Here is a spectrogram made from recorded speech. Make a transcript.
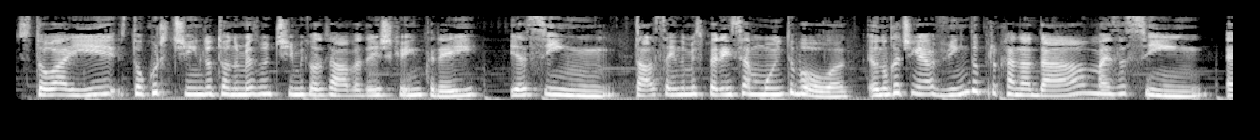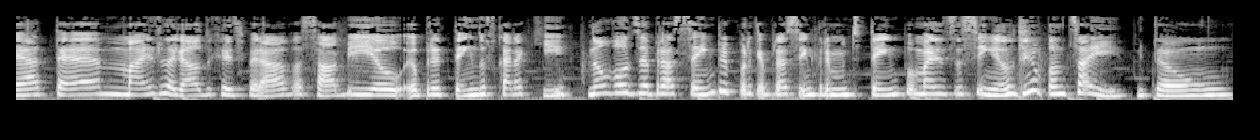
estou aí, estou curtindo, estou no mesmo time que eu tava desde que eu entrei. E assim, tá sendo uma experiência muito boa. Eu nunca tinha vindo pro Canadá, mas assim, é até mais legal do que eu esperava, sabe? E eu, eu pretendo ficar aqui. Não vou dizer para sempre, porque para sempre é muito tempo, mas assim, eu não tenho plano de sair. Então,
